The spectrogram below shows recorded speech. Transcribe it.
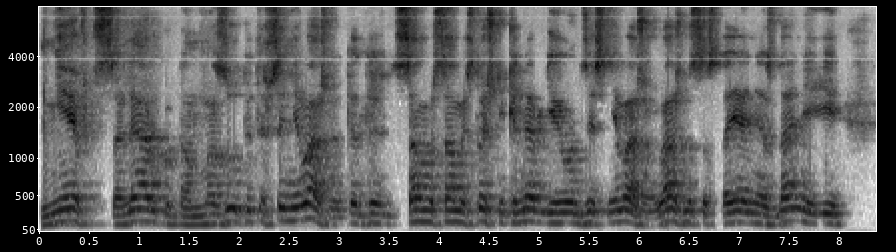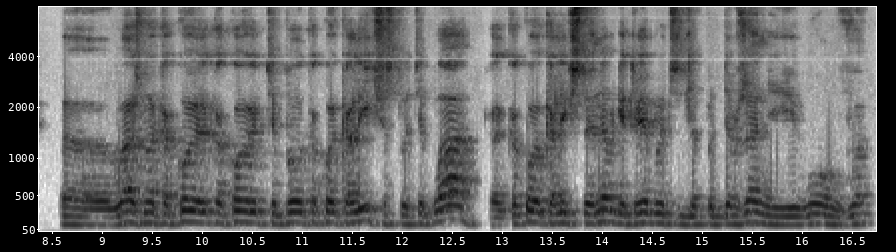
нефть, солярку, там, мазут, это все не важно. Это, это самый, самый источник энергии, он здесь не важен. Важно состояние здания и важно, какое, какое, тепло, какое количество тепла, какое количество энергии требуется для поддержания его в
